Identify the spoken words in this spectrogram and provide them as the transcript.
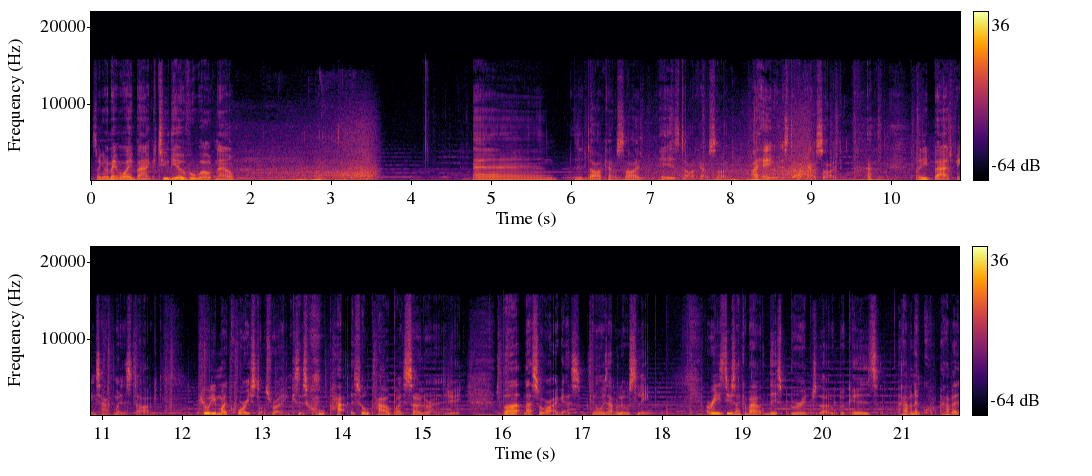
So I'm going to make my way back to the overworld now. And is it dark outside? It is dark outside. I hate it when it's dark outside. Only bad things happen when it's dark. Purely my quarry stops running because it's all it's all powered by solar energy. But that's alright, I guess. You can always have a little sleep. I really do something about this bridge though, because having a having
